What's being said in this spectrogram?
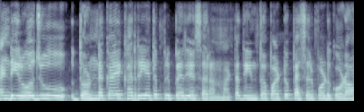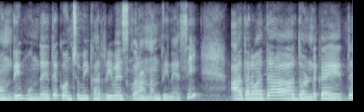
అండ్ ఈరోజు దొండకాయ కర్రీ అయితే ప్రిపేర్ చేశారనమాట దీంతోపాటు పెసరపొడి కూడా ఉంది. ముందైతే కొంచెం ఈ కర్రీ వేసుకొని అన్నం తినేసి ఆ తర్వాత దొండకాయ అయితే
